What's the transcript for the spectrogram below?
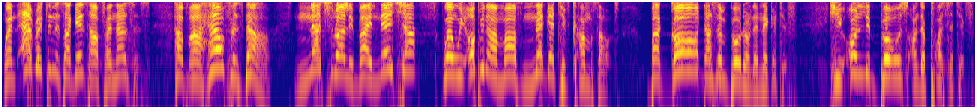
when everything is against our finances, if our health is down, naturally, by nature, when we open our mouth, negative comes out. But God doesn't build on the negative, He only builds on the positive.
